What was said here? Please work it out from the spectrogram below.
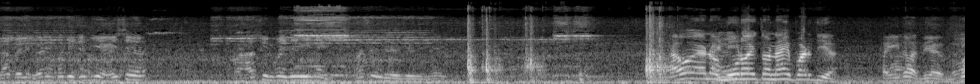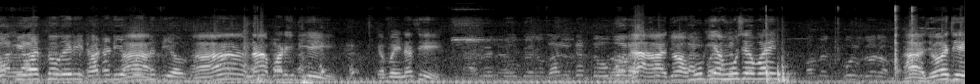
દાબેલી ઘણી બધી જગ્યાએ હશે પણ અશ્વિનભાઈ જેવી નહીં. હસી જેવી નહીં. આવો એનો મૂળ હોય તો નાય પાડી દે. ચોખ્ખી વાત નો કરી ઠાઠડીએ હા નથી હા ના પાડી દે કે ભાઈ નથી. હા હા જો હું કે હું છે ભાઈ? હા જોજે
